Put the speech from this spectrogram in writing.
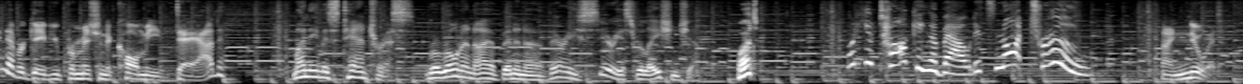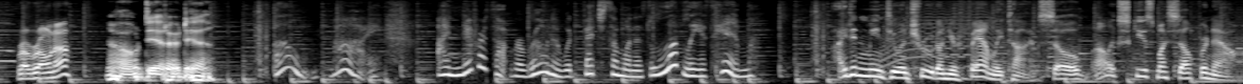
I never gave you permission to call me Dad. My name is Tantris. Rorona and I have been in a very serious relationship. What? What are you talking about? It's not true. I knew it. Rorona? Oh dear, oh dear. Oh, my. I never thought Rorona would fetch someone as lovely as him. I didn't mean to intrude on your family time, so I'll excuse myself for now.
